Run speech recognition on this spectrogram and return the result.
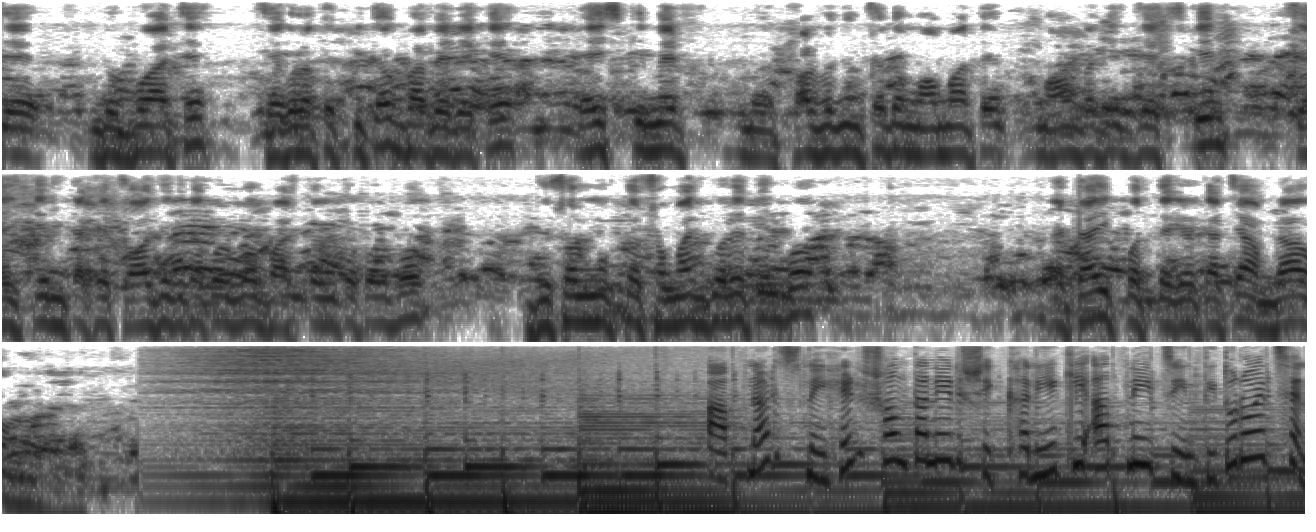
যে দ্রব্য আছে, সেগুলোকে পৃথকভাবে রেখে এই স্কিমের সর্বজন সাথে মোহাম্মদের যে স্কিম, সেই স্কিমটাকে সহযোগিতা করব, বাস্তবিত করব, দূষণমুক্ত সমাজ গড়ে তুলব এটাই প্রত্যেকের কাছে আমরা অনুরোধ। আপনার স্নেহের সন্তানের শিক্ষা নিয়ে কি আপনি চিন্তিত রয়েছেন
